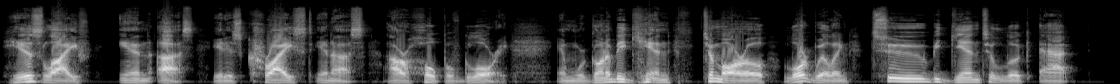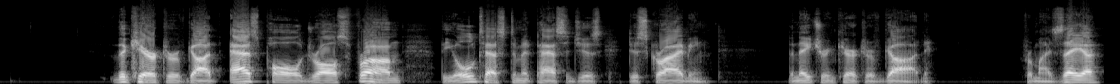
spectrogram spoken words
His life in us. It is Christ in us, our hope of glory. And we're going to begin tomorrow, Lord willing, to begin to look at the character of God as Paul draws from the Old Testament passages describing the nature and character of God from Isaiah,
